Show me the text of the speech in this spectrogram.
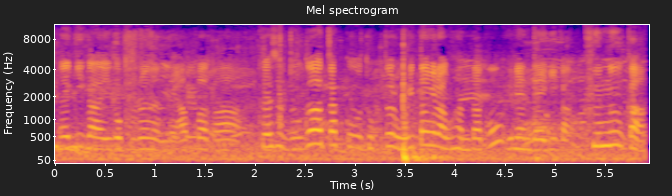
그 애기가 이거 부르는데 아빠가 그래서 누가 자꾸 독도를 우리 땅이라고 한다고? 이랬는데 애기가 그 누가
